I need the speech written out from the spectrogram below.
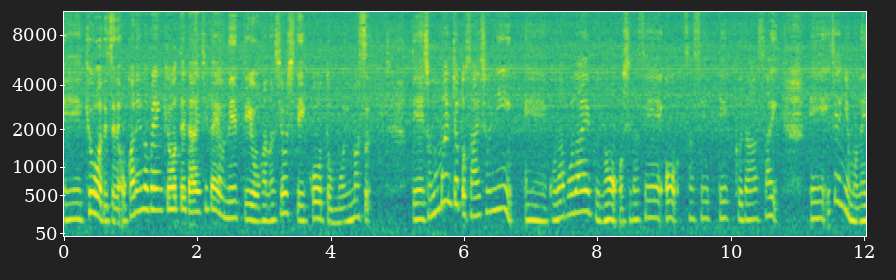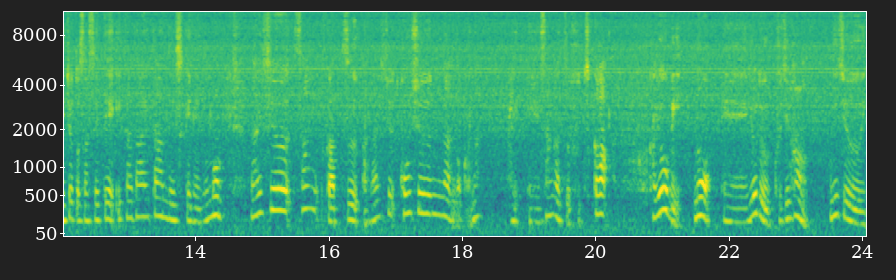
えー今日はですねお金の勉強って大事だよねっていうお話をしていこうと思います。でその前にちょっと最初に、えーコラボライブのお知らせをさせてください、えー以前にもねちょっとさせていただいたんですけれども来週3月あ来週今週になるのかな、はいえ3月2日火曜日の、え夜9時半21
